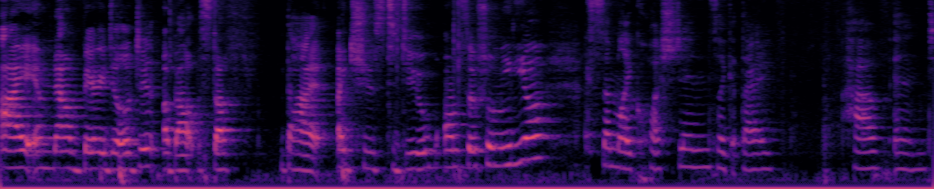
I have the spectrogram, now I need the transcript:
I am now very diligent about the stuff that I choose to do on social media. Some like questions like that I have, and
